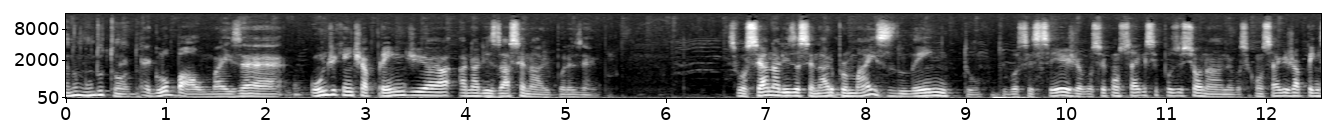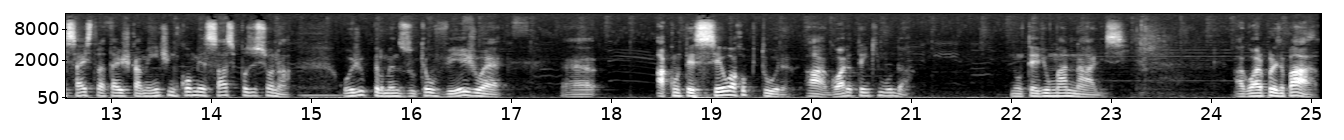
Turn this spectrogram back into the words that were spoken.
É no mundo todo. É, é, global, mas é onde que a gente aprende a analisar cenário, por exemplo? se você analisa cenário, por mais lento que você seja, você consegue se posicionar, né? Você consegue já pensar estrategicamente em começar a se posicionar. Hoje, pelo menos o que eu vejo é, é aconteceu a ruptura. Ah, agora eu tenho que mudar. Não teve uma análise. Agora, por exemplo, ah,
